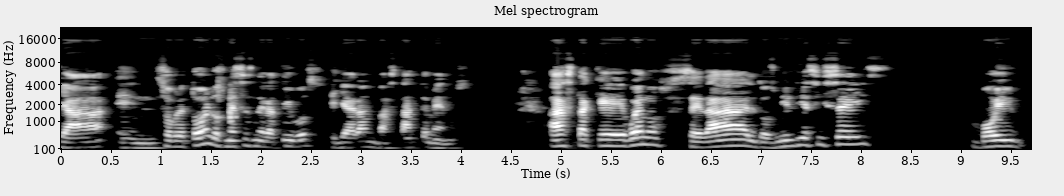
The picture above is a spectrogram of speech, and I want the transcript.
ya en, sobre todo en los meses negativos, que ya eran bastante menos. Hasta que, bueno, se da el 2016, voy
